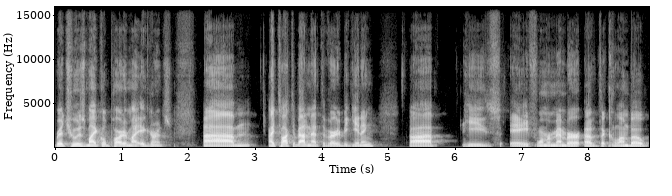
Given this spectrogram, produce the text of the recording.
Rich, who is Michael? Part of my ignorance. Um, I talked about him at the very beginning. Uh, he's a former member of the Colombo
